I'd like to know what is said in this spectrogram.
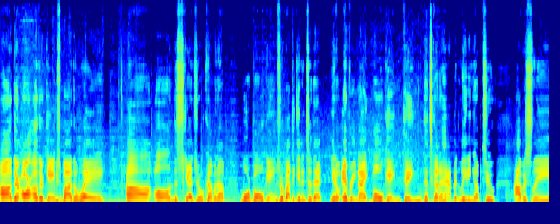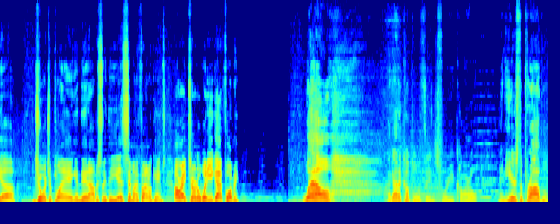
Uh, there are other games, by the way, uh, on the schedule coming up. More bowl games. We're about to get into that, you know, every night bowl game thing that's going to happen leading up to, obviously, uh, Georgia playing, and then obviously the uh, semifinal games. All right, Turtle, what do you got for me? Well, I got a couple of things for you, Carl. And here's the problem.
